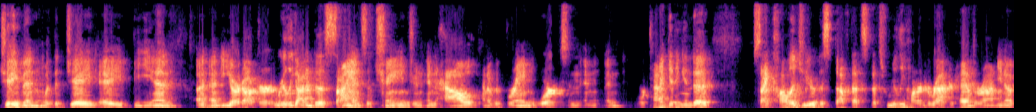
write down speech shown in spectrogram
Jaben with the J A B E N an ER doctor really got into the science of change and, and how kind of the brain works, and, and, and we're kind of getting into psychology or the stuff that's that's really hard to wrap your head around. You know,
